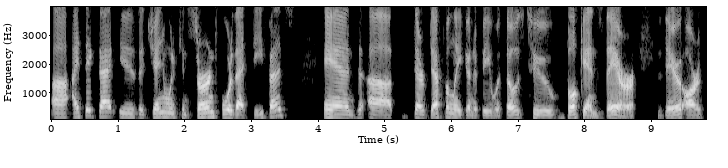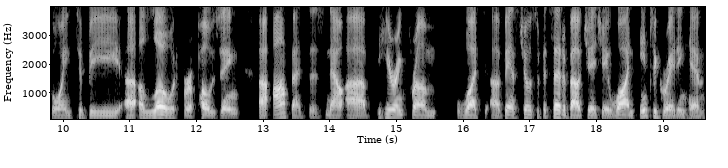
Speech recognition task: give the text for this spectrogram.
Uh, I think that is a genuine concern for that defense. And uh, they're definitely going to be with those two bookends there. There are going to be a, a load for opposing uh, offenses. Now, uh, hearing from what uh, Vance Joseph had said about JJ Watt and integrating him,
